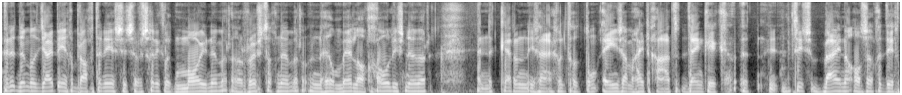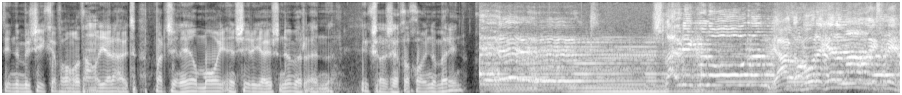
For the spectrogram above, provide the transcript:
En het nummer dat jij hebt ingebracht, ten eerste is een verschrikkelijk mooi nummer. Een rustig nummer. Een heel melancholisch nummer. En de kern is eigenlijk dat het om eenzaamheid gaat, denk ik. Het, het is bijna als een gedicht in de muziek. Van wat haal je eruit? Maar het is een heel mooi en serieus nummer. En ik zou zeggen, gooi hem er maar in. Sluit ik mijn oren? Ja, dan hoor ik helemaal niks meer.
